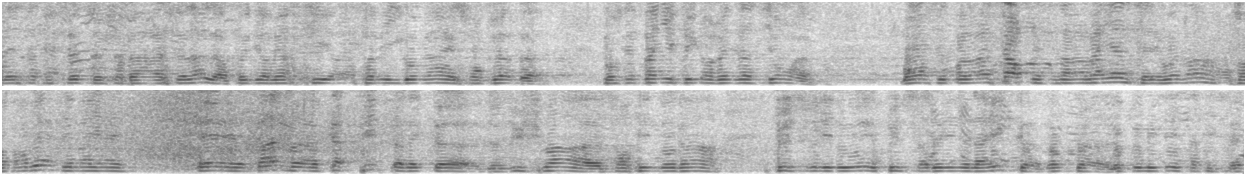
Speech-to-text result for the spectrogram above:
On est satisfait de ce championnat national. On peut dire merci à la famille Gauguin et son club pour cette magnifique organisation. Bon, c'est pas dans la Sarthe, c'est dans la Mayenne, c'est les voisins. On s'entend bien avec les Mayennais. Et quand même, 4 titres avec euh, de Duchemin, euh, Santine Gauguin, plus Rudy Doué, plus Adeline Naïc. Donc euh, le comité est satisfait.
